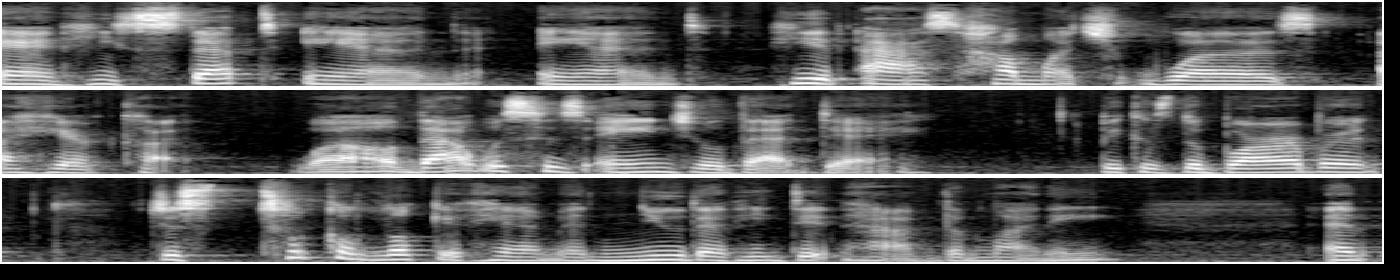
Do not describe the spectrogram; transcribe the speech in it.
and he stepped in and he had asked how much was a haircut. Well, that was his angel that day because the barber just took a look at him and knew that he didn't have the money and,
